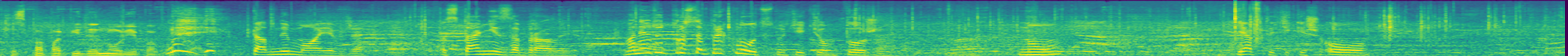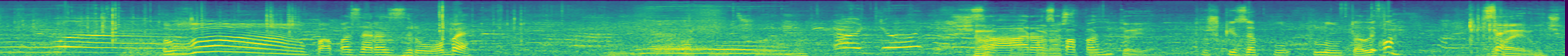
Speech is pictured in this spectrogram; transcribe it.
Зараз папа піде нові покупати. Там немає вже. Останні забрали. Вони тут просто приклоцнуті тьом теж. Ну. Як ти тільки ж? О. Вау! Папа зараз зробить. А Зараз папа Трошки заплутали. О! Все. Давай ручку.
